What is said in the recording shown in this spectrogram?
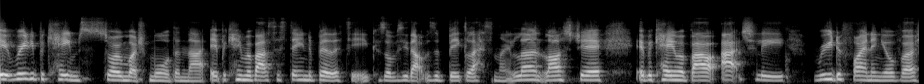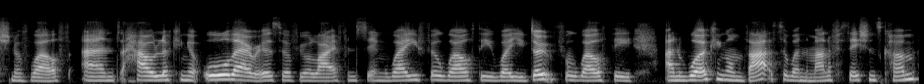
it really became so much more than that. It became about sustainability because obviously that was a big lesson I learned last year. It became about actually redefining your version of wealth and how looking at all areas of your life and seeing where you feel wealthy, where you don't feel wealthy, and working on that. So when the manifestations come,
